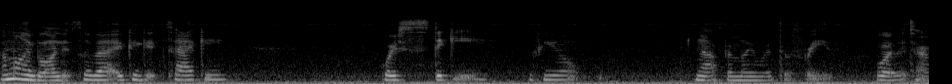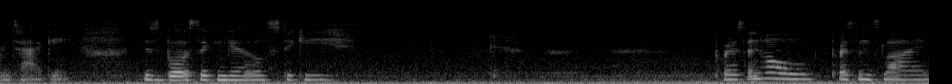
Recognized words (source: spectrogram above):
I'm only blowing it so that it could get tacky or sticky if you don't not familiar with the phrase or the term tacky. Just blow it so it can get a little sticky. Press and hold, press and slide.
